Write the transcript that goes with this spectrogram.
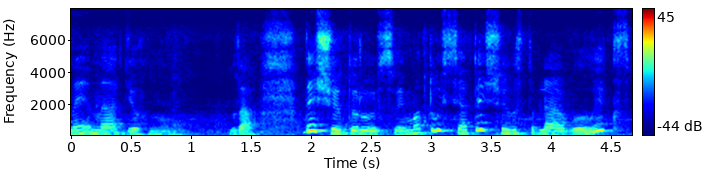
не надягну. Дещо я дарую своїй матусі, а дещо я виставляю в OLX,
